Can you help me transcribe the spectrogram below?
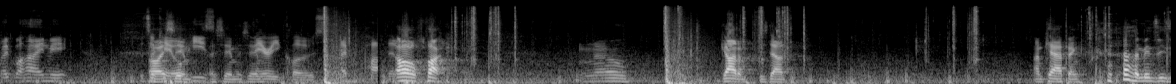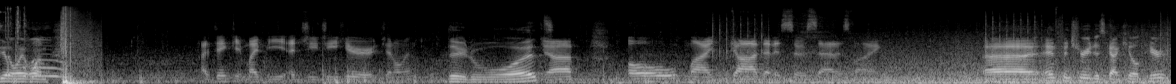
Right behind me. It's Oh, I see him. OP's I see him, I see him. very close. I popped that. Oh, fuck. No. Got him. He's down. I'm capping. that means he's the only one. I think it might be a GG here, gentlemen. Dude, what? Good. Oh my god, that is so satisfying. Uh, infantry just got killed here. Gotcha.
